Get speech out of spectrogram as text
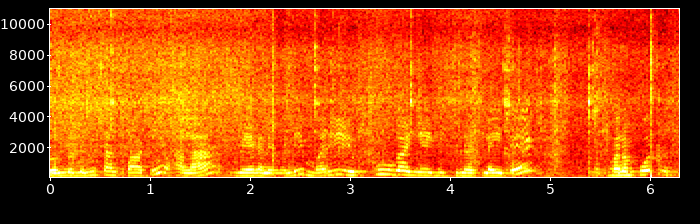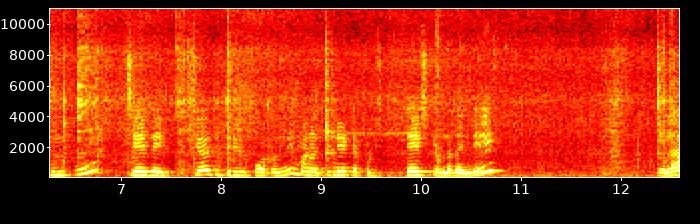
రెండు నిమిషాల పాటు అలా వేగనివ్వండి. మరీ ఎక్కువగా వేగించినట్లయితే మనం పోసిన పులుపు చేదు చేదు తిరిగిపోతుంది. మనం తినేటప్పుడు టేస్ట్ ఉండదండి. ఇలా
